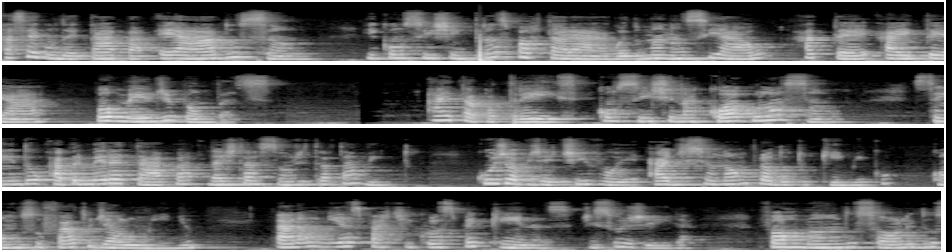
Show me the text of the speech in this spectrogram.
A segunda etapa é a adução e consiste em transportar a água do manancial até a ETA por meio de bombas. A etapa 3 consiste na coagulação, sendo a primeira etapa da estação de tratamento, cujo objetivo é adicionar um produto químico, como sulfato de alumínio, para unir as partículas pequenas de sujeira, formando sólidos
